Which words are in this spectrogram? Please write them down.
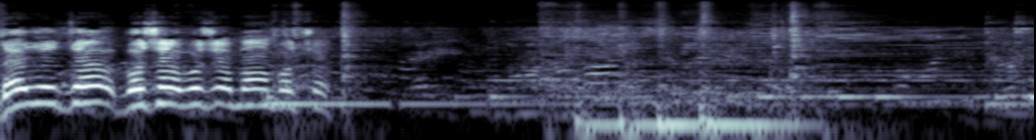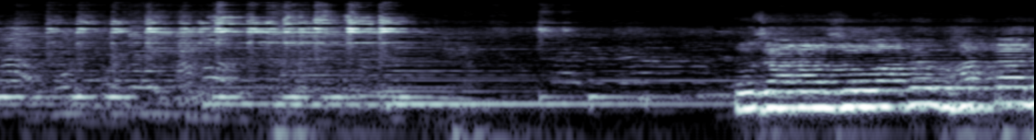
যাও যাও যাও বসো বসো মা বসো। উজানা জোয়ার ভাটার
